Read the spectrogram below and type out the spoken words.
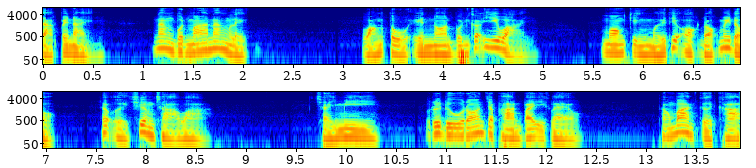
จากไปไหน นั่งบนม้านั่งเหล็ก หวังตู่เอนนอนบนเก้าอี้หวาย มองกิ่งเหมยที่ออกดอกไม่ดอก แล้วเอ่ยเชื่องชาว่าใช้มี ฤดูร้อนจะผ่านไปอีกแล้วทั้งบ้านเกิดคา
